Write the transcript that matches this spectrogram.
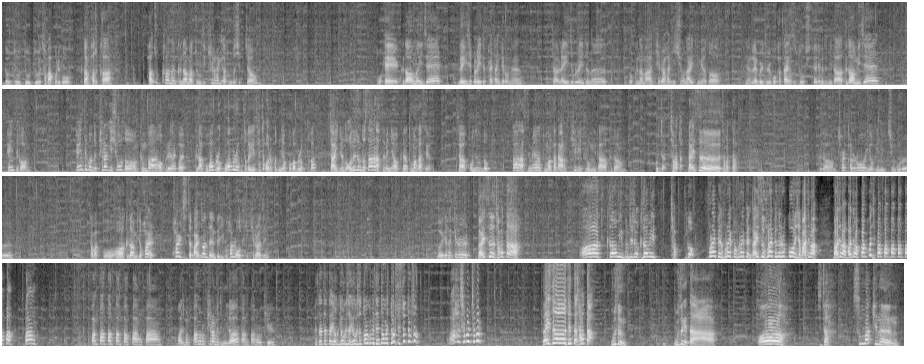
뚜뚜뚜뚜 잡아버리고. 그 다음 바주카. 바주카는 그나마 좀 이제 킬하기가 좀 더 쉽죠 오케이 그 다음은 이제 레이지 블레이드 8단계로는. 자 레이지 블레이드는 또 그나마 킬을 하기 쉬운 아이템이어서 그냥 랩을 들고 가까이 가서 뚝 때리면 됩니다. 그 다음 이제 페인트건. 페인트건도 킬하기 쉬워서 금방 업그레이드 할 거예요. 그 다음 보바블럭. 보바블럭부터가 살짝 어렵거든요 보바블럭부터가. 자 이 정도 어느 정도 쌓아놨으면요 그 다음 도망가세요. 자 어느 정도 쌓아놨으면 도망가면 알아서 킬이 들어옵니다. 그 다음. 어, 자 잡았다. 나이스! 잡았다. 그 다음 철칼로 여기 있는 이 친구를 잡았고 아그 다음 이제 활활 진짜 말도 안 되는데 이거 활로 어떻게 킬을 하지? 너에게 닿기를 나이스 잡았다 아그 다음이 문제죠 그 다음이 잡 이거 후라이팬 후라이팬 후라이팬 나이스 후라이팬을 했고 이제 마지막 마지막 마지막 빵빠지 빵빵빵빵빵빵 빵 빵빵빵빵빵빵빵 마지막 빵으로 킬하면 됩니다 빵 빵으로 킬 됐다 됐다 여기 여기서 여기서 떨구면 돼 떨굴 떨수 있어 떨수 아 제발 제발 나이스 됐다 잡았다 우승 우승했다. 어 진짜 숨막히는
